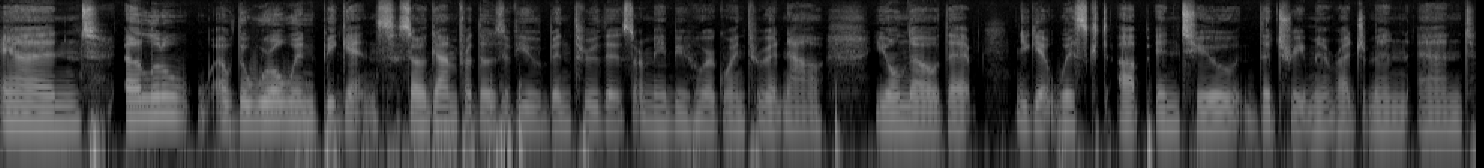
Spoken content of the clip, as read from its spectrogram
And a little of the whirlwind begins. So, again, for those of you who've been through this or maybe who are going through it now, you'll know that you get whisked up into the treatment regimen. And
